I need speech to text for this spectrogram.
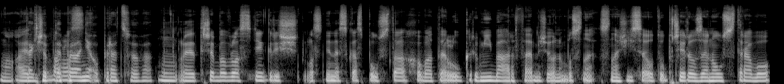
No a je Takže tepelně vlastně, opracovat. Mm, je třeba vlastně, když vlastně dneska spousta chovatelů krmí barfem, že jo, nebo snaží se o tu přirozenou stravu,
